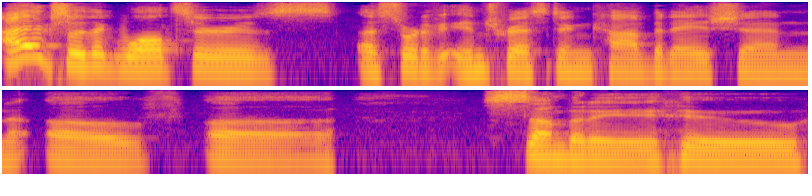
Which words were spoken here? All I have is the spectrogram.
I, actually think Walzer is a sort of interesting combination of uh, somebody who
